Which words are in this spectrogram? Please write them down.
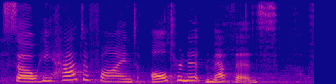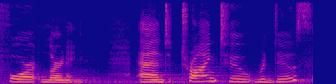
So he had to find alternate methods for learning and trying to reduce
